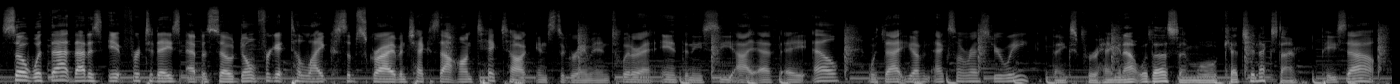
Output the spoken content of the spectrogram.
so with that, that is it for today's episode. Don't forget to like, subscribe, and check us out on TikTok, Instagram, and Twitter at Anthony C I F A L. With that, you have an excellent rest of your week. thanks for hanging out with us and we'll catch you next time Peace out.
